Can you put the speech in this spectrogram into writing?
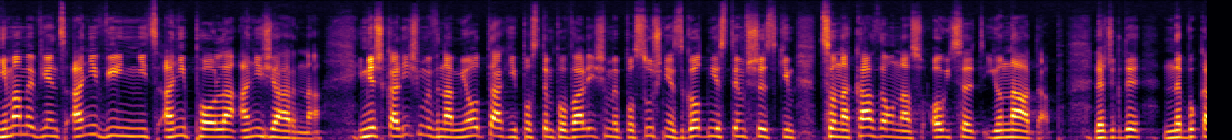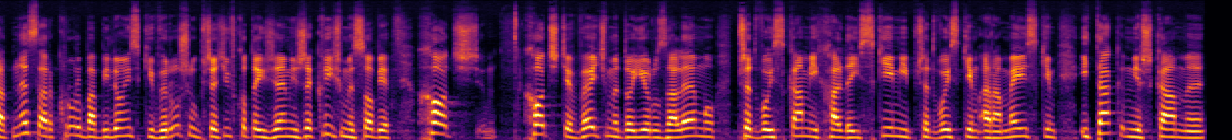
Nie mamy więc ani winnic, ani pola, ani ziarna. I mieszkaliśmy w namiotach i postępowaliśmy posłusznie zgodnie z tym wszystkim, co nakazał nasz ojciec Jonadab. Lecz gdy Nebukadnesar, król babiloński, wyruszył przeciwko tej ziemi, rzekliśmy sobie, chodź, chodźcie, wejdźmy do Jeruzalemu przed wojskami chaldejskimi, przed wojskiem aramejskim i tak mieszkamy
